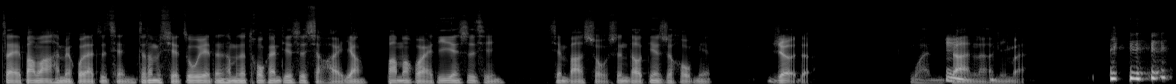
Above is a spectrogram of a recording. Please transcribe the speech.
在爸妈还没回来之前，叫他们写作业，但是他们在偷看电视，小孩一样。爸妈回来第一件事情，先把手伸到电视后面，热的，完蛋了，你们。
